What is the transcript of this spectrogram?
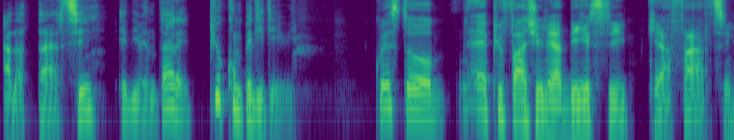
adattarsi e diventare più competitivi. Questo è più facile a dirsi che a farsi.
